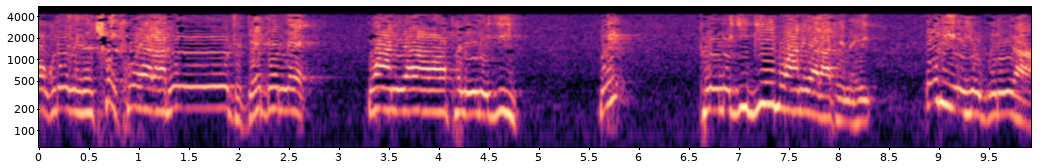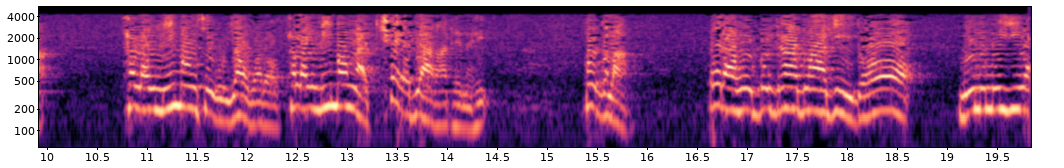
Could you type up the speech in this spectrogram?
ပေါက်ကလေးလည်းချိတ်ဆွဲရတာတို့တတတနဲ့ဝါညာဖလီလေးကြီးဟင်ဖေးလေးကြီးပြေးသွားနေရတာထင်တယ်ဟိအဲ့ဒီအယုတ်ကလေးကဆလိုင်မီးမောင်းရှိကိုရောက်သွားတော့ဆလိုင်မီးမောင်းကချဲ့ပြတာထင်တယ်ဟိဟုတ်ကလားအဲ့ဒါဟိုပုတ်ကားသွားကြည့်တော့မင်းသမီးကြီးက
